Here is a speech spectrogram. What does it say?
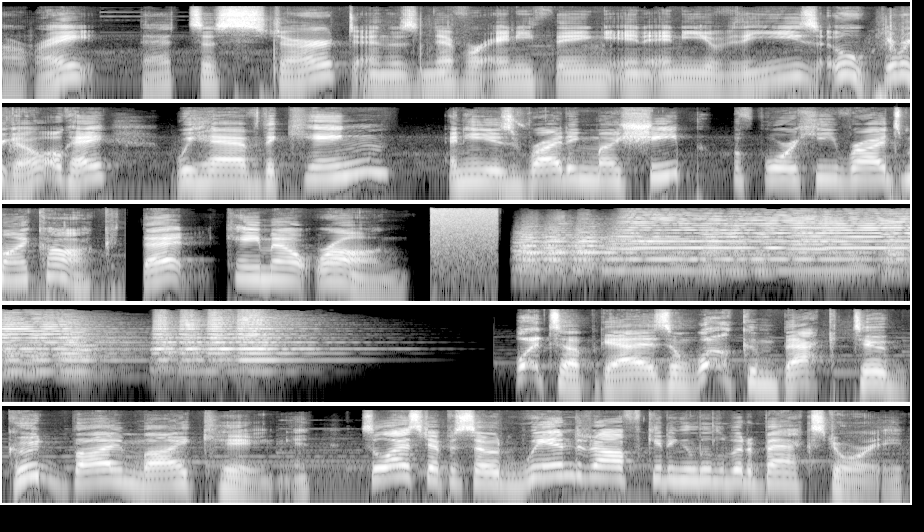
All right, that's a start, and there's never anything in any of these. Oh, here we go, okay. We have the king, and he is riding my sheep before he rides my cock. That came out wrong. What's up guys and welcome back to Goodbye My King. So last episode we ended off getting a little bit of backstory.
